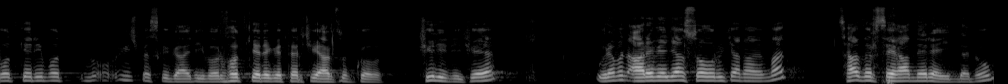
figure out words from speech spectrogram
ոտքերի մոտ ինչպես կգայնի, որ ոտքերը գտերչի արցունքով։ Չի լինի, չէ՞ Ուրեմն արևելյան սովորության համեմատ ցածր սեղաններ էին դնում,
